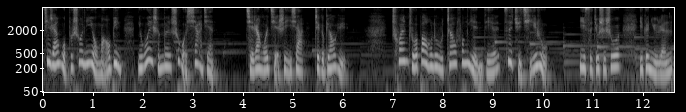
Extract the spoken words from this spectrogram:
既然我不说你有毛病，你为什么说我下贱？且让我解释一下这个标语。穿着暴露，招蜂引蝶，自取其辱。意思就是说，一个女人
